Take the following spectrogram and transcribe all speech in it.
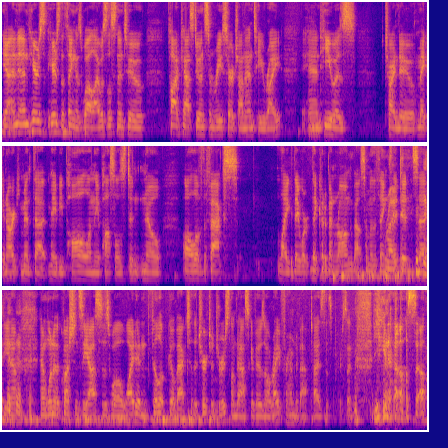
Yeah, and, and here's here's the thing as well. I was listening to podcast doing some research on NT Wright, and he was trying to make an argument that maybe Paul and the apostles didn't know all of the facts like they were they could have been wrong about some of the things they did and said, you know. and one of the questions he asks is, well, why didn't Philip go back to the church of Jerusalem to ask if it was all right for him to baptize this person? you know, so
